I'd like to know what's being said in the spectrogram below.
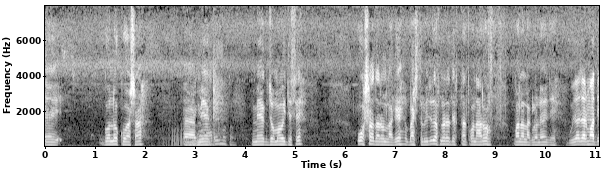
এই ঘন কুয়াশা মেঘ মেঘ জমা হইতেছে। অসাধারণ লাগে। বাস্তবে যদি আপনারা দেখতা তখন আরও ভালো লাগল না যে। বুঝা যার মাটি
